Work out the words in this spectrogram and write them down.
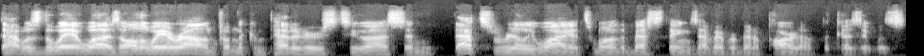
that was the way it was all the way around from the competitors to us. And that's really why it's one of the best things i've ever been a part of because it was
